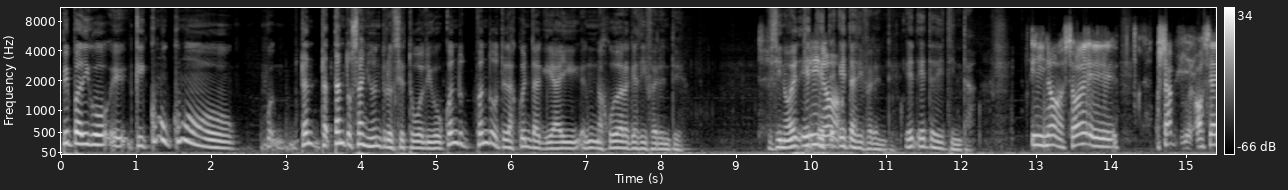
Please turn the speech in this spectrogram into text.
Pepa, digo, eh, que ¿cómo, cómo tantos años dentro del sexto gol, digo, ¿cuándo, ¿cuándo te das cuenta que hay una jugadora que es diferente? Y no, esta es diferente, esta es distinta. Y no, yo, eh, ya, o sea,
